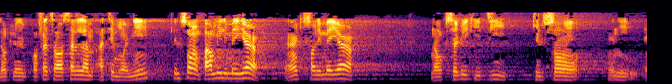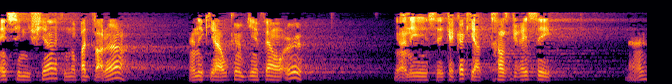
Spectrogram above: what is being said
Donc le prophète sallam a témoigné qu'ils sont parmi les meilleurs, hein, qu'ils sont les meilleurs. Donc celui qui dit qu'ils sont insignifiants, qu'ils n'ont pas de valeur, et qui n'a aucun bienfait en eux, c'est quelqu'un qui a transgressé. Hein?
